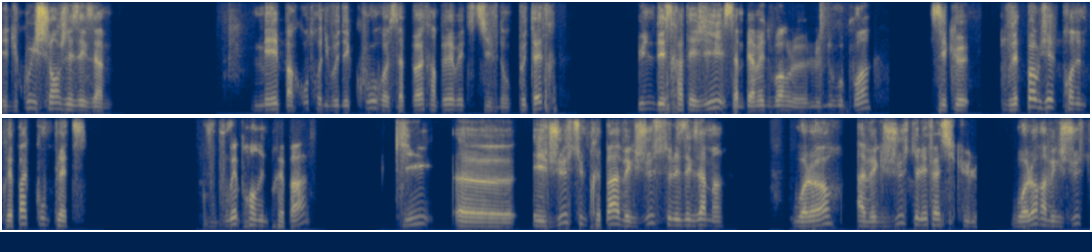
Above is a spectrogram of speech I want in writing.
et du coup, ils changent les examens. Mais par contre, au niveau des cours, ça peut être un peu répétitif. Donc peut-être une des stratégies, ça me permet de voir le, nouveau point, c'est que vous n'êtes pas obligé de prendre une prépa complète. Vous pouvez prendre une prépa qui euh, et juste une prépa avec juste les examens, ou alors avec juste les fascicules, ou alors avec juste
